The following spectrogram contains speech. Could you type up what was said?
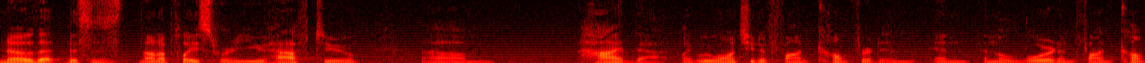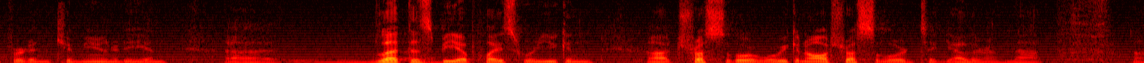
know that this is not a place where you have to um, hide that. Like we want you to find comfort in, in, in the Lord and find comfort in community, and uh, let this be a place where you can uh, trust the Lord, where we can all trust the Lord together in that. Um,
